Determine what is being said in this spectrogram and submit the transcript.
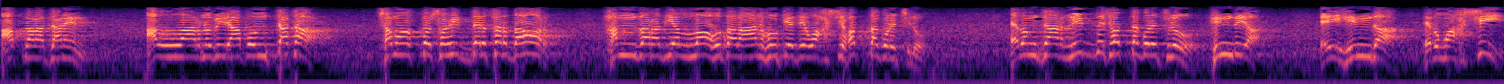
আপনারা জানেন, আল্লাহর নবীর আপন চাচা, সমস্ত শহীদদের সর্দার হামজা রাজি আল্লাহ আনহুকে যে ওয়াসি হত্যা করেছিল এবং যার নির্দেশ হত্যা করেছিল হিন্দিয়া। এই হিন্দা এবং ওয়াসি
